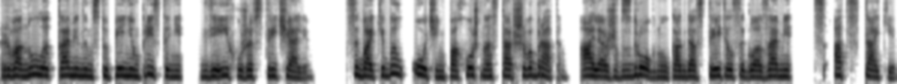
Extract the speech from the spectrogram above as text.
рванула к каменным ступеням пристани, где их уже встречали. Цыбаки был очень похож на старшего брата. Аля аж вздрогнул, когда встретился глазами с Ацтаки.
